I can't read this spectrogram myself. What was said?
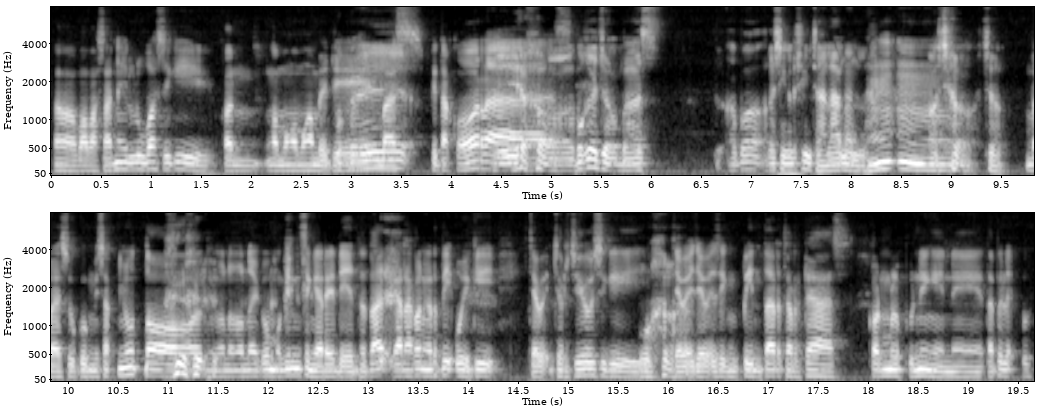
eh, wawasannya luas iki kon ngomong-ngomong ambek Pokoknya- bahas Pitagoras Iya, pokoknya coba bahas apa racing-racing jalanan lah. Mm-mm. Ojo, ojo. bahas hukum Isaac Newton ngono-ngono iku mungkin sing gak dia tertarik karena kon ngerti oh iki cewek Georgius iki cewek-cewek sing pintar cerdas kon mlebune ngene tapi lek uh,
